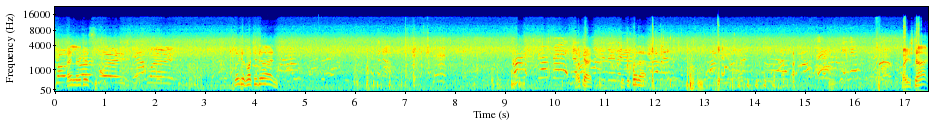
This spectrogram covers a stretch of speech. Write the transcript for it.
Hey, Lucas. Lucas, what you doing? Okay. you can put that. Are you stuck?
